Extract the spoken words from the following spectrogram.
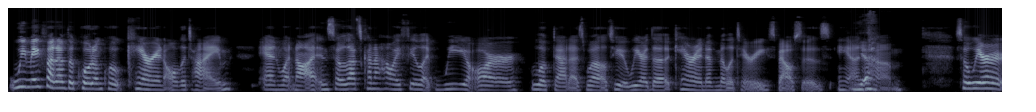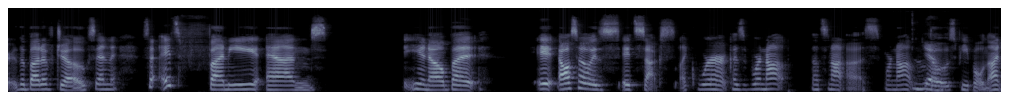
we make fun of the quote unquote Karen all the time and whatnot. And so that's kind of how I feel like we are looked at as well too. We are the Karen of military spouses. And Yeah. um so we are the butt of jokes and so it's funny and you know, but it also is it sucks. Like we're cuz we're not that's not us. We're not Yeah. those people. Not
